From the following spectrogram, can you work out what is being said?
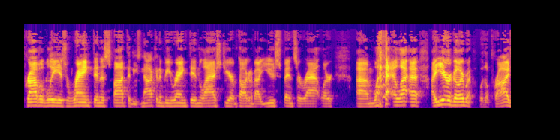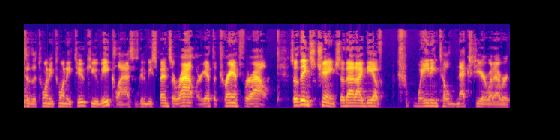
probably is ranked in a spot that he's not going to be ranked in last year. I'm talking about you, Spencer Rattler. Um, a year ago, everybody, well, the prize of the 2022 QB class is going to be Spencer Rattler. You have to transfer out. So things change. So that idea of waiting till next year, whatever,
